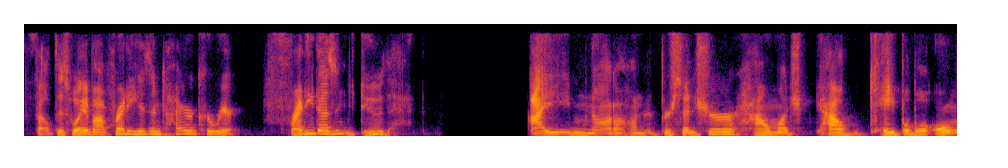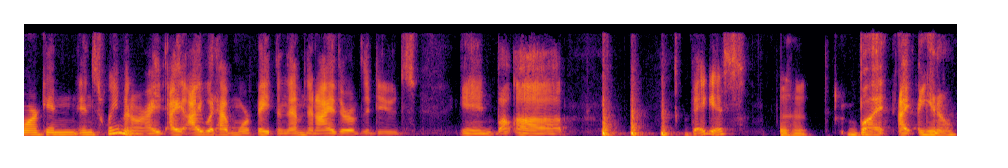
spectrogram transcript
felt this way about Freddie his entire career. Freddie doesn't do that. I'm not hundred percent sure how much how capable Ullmark and, and Swayman are. I, I I would have more faith in them than either of the dudes in uh Vegas. Mhm. But I you know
